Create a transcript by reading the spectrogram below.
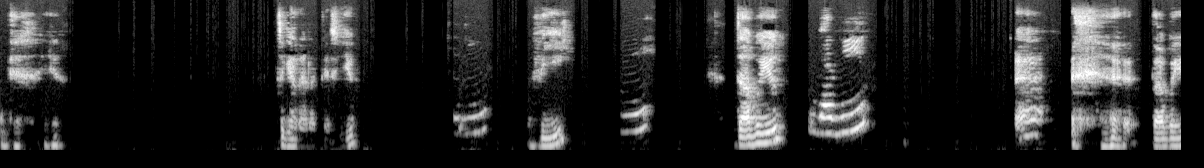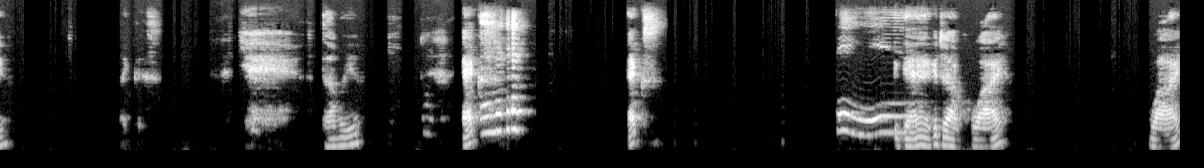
U. Together like this. U. U. V. V. W. W. w. Like this. Yeah. W. X. X. D. Yeah, good job. Y. Y.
